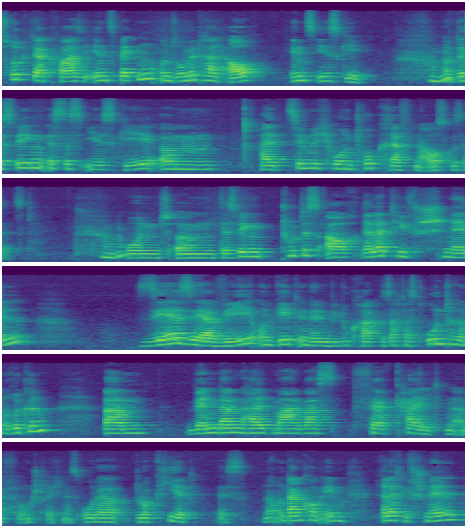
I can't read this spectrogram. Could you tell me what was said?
drückt ja quasi ins Becken und somit halt auch ins ISG. Mhm. Und deswegen ist das ISG ähm, halt ziemlich hohen Druckkräften ausgesetzt. Mhm. Und ähm, deswegen tut es auch relativ schnell sehr, sehr weh und geht in den, wie du gerade gesagt hast, unteren Rücken, ähm, wenn dann halt mal was verkeilt in Anführungsstrichen ist oder blockiert ist. Ne? Und dann kommen eben relativ schnell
